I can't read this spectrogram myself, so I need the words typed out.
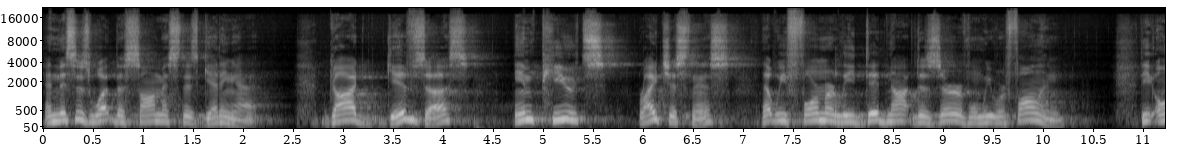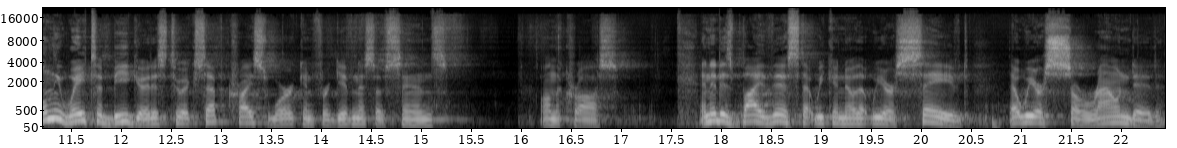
And this is what the psalmist is getting at. God gives us, imputes righteousness that we formerly did not deserve when we were fallen. The only way to be good is to accept Christ's work and forgiveness of sins on the cross. And it is by this that we can know that we are saved, that we are surrounded,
